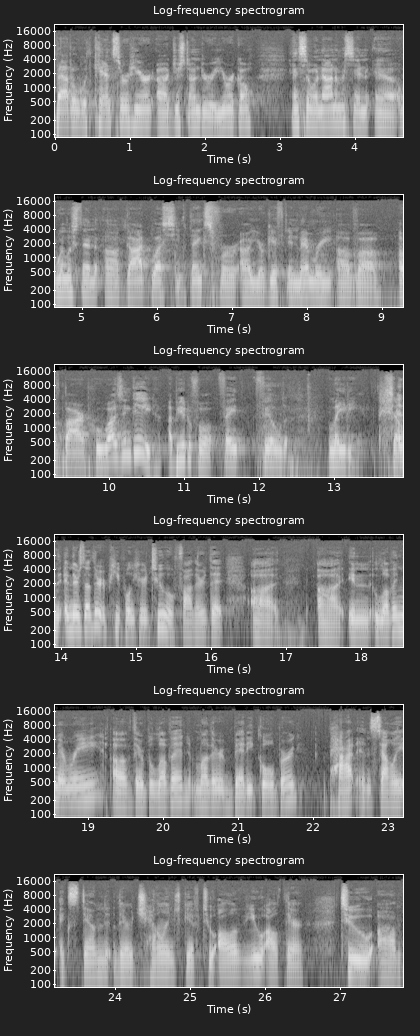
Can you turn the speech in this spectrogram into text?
battle with cancer here uh, just under a year ago. And so, Anonymous in uh, Williston, uh, God bless you. Thanks for uh, your gift in memory of, uh, of Barb, who was indeed a beautiful, faith filled lady. So, And, and there's other people here too, Father, that uh, uh, in loving memory of their beloved mother, Betty Goldberg, Pat and Sally extend their challenge gift to all of you out there to um,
